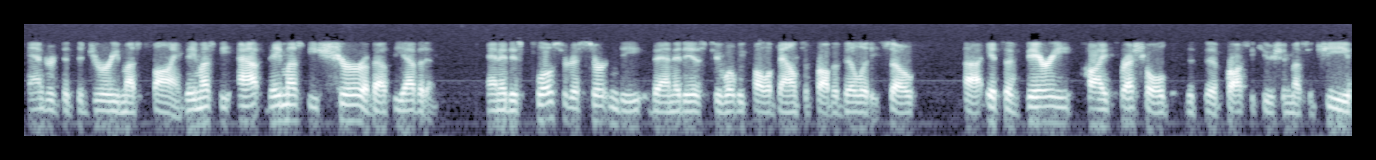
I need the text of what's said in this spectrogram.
standard that the jury must find. They must be at, they must be sure about the evidence, and it is closer to certainty than it is to what we call a balance of probability. So uh, it's a very high threshold that the prosecution must achieve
